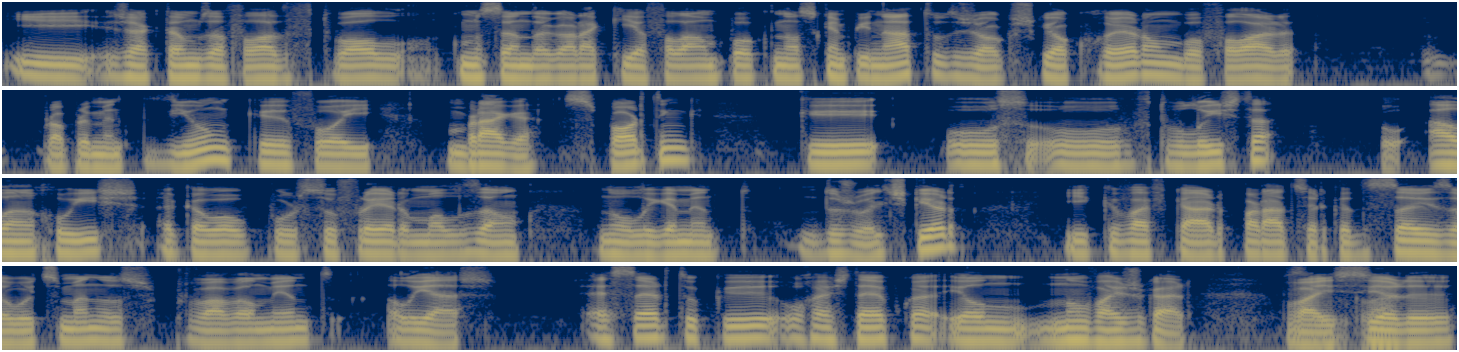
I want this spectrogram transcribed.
E já que estamos a falar de futebol, começando agora aqui a falar um pouco do nosso campeonato, de jogos que ocorreram, vou falar propriamente de um que foi Braga Sporting, que o, o futebolista Alan Ruiz acabou por sofrer uma lesão no ligamento do joelho esquerdo e que vai ficar parado cerca de 6 a 8 semanas, provavelmente. Aliás, é certo que o resto da época ele não vai jogar, vai Sim, ser claro. Eh,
